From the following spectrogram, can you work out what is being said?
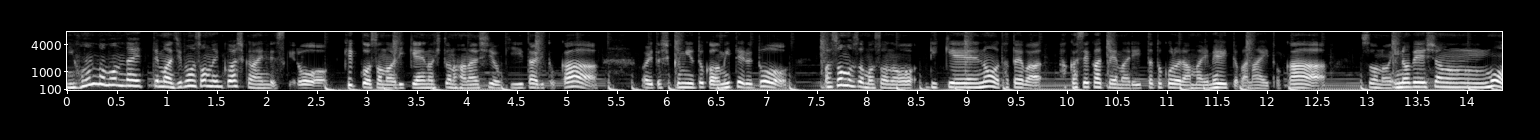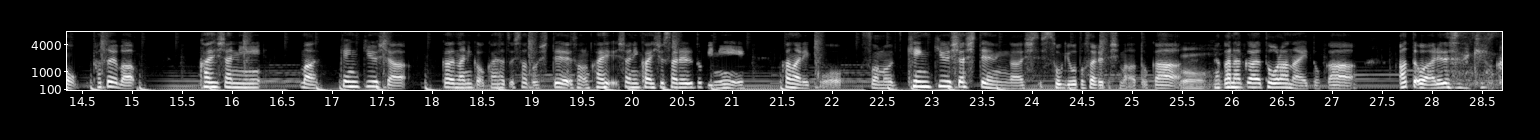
日本の問題ってまあ自分はそんなに詳しくないんですけど、結構その理系の人の話を聞いたりとか、割と仕組みとかを見てると、まあ、そもそもその理系の例えば博士課程まで行ったところであんまりメリットがないとか、そのイノベーションも例えば会社にまあ、研究者が何かを開発したとして、その会社に回収されるときに、かなりこう、その研究者視点がそぎ落とされてしまうとか、なかなか通らないとか、あとはあれですね、結構、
